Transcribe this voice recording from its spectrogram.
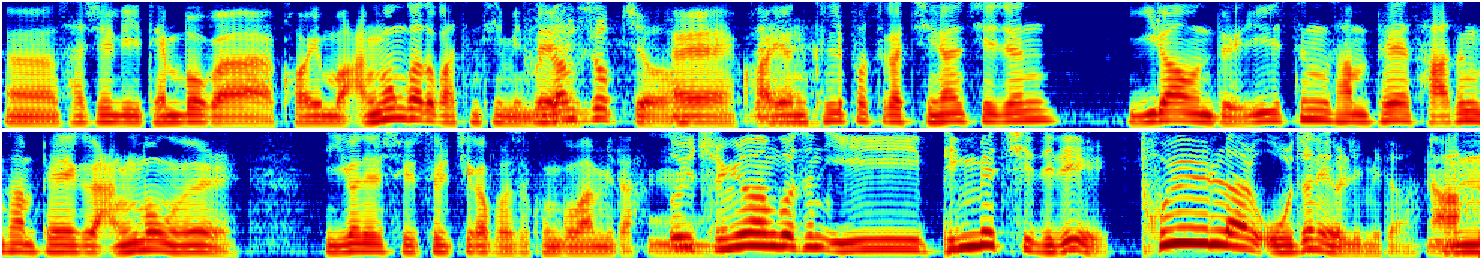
어, 사실 이 덴버가 거의 뭐 악몽과도 같은 팀인데 부담스럽죠. 네, 과연 네. 클리퍼스가 지난 시즌 2라운드 1승 3패, 4승 3패의 그 악몽을 이겨낼 수 있을지가 벌써 궁금합니다. 음. 또 중요한 것은 이 빅매치들이 토요일 날 오전에 열립니다. 음.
